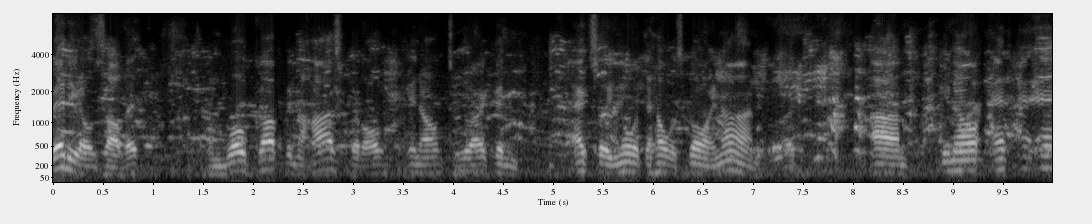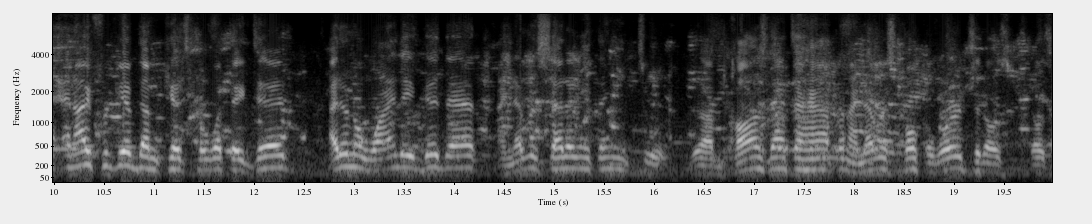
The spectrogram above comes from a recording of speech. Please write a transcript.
videos of it and woke up in the hospital, you know, to where I can actually know what the hell was going on. But, um, you know, and, and, and I forgive them kids for what they did. I don't know why they did that. I never said anything to um, cause that to happen. I never spoke a word to those those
